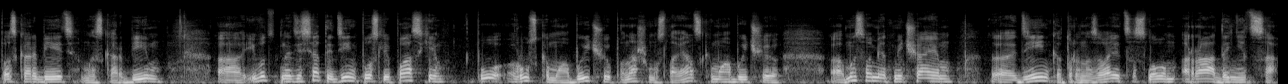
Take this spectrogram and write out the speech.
поскорбеть, мы скорбим. А, и вот на десятый день после Пасхи по русскому обычаю, по нашему славянскому обычаю, а, мы с вами отмечаем э, день, который называется словом «радоница».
